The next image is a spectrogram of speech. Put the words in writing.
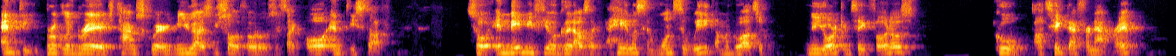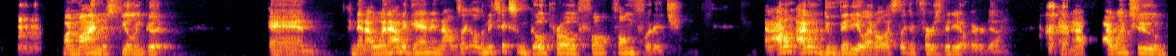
Empty, Brooklyn Bridge, Times Square. I mean, you guys, you saw the photos. It's like all empty stuff. So it made me feel good. I was like, hey, listen, once a week, I'm gonna go out to New York and take photos. Cool. I'll take that for now, right? Mhm. My mind was feeling good. And and then I went out again and I was like, oh, let me take some GoPro phone, phone footage. and I don't I don't do video at all. That's like the first video I've ever done. And I, I went to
